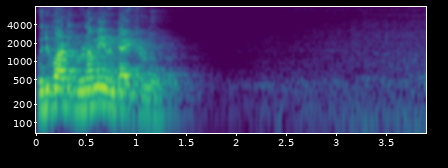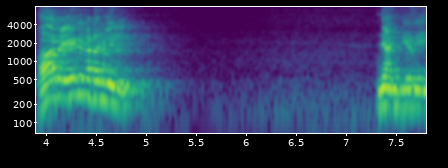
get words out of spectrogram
ഒരുപാട് ഗുണമേ ഉണ്ടായിട്ടുള്ളൂ. ആറ് ഏഴ് കടകളിൽ ഞാൻ കയറി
